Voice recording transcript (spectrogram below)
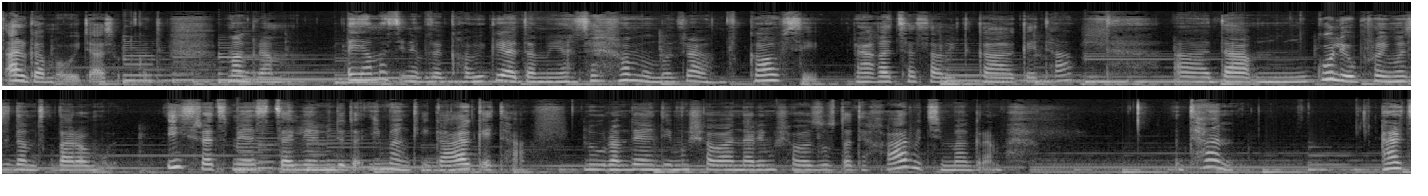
არ გამოვიდა ასე ვთქვათ. მაგრამ აი ამას წინებზე გავიგე ადამიანზე რომელმაც რა გავსი რაღაცასავით გააკეთა და გული უფრო იმაზე დამწყდა რომ ის რაც მე ასე ძალიან მინდოდა იმან კი გააკეთა. ნუ რამდენად იმუშავა ან არ იმუშავა ზუსტად ხარ არ ვიცი მაგრამ თან არც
